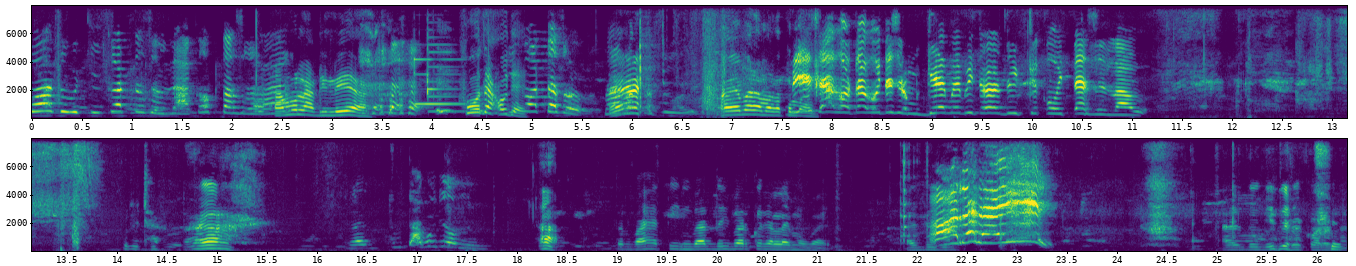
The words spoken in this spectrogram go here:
মা তুমি কি করতেছো? না করতেছো। আমল ওই দে। এবার আমার তো কইতেছিলাম গেমের ভিতরে দিকে কইতেছিলাম পুরো ঠান্ডা। তুতা কইলাম আহ তোর বাহে তিনবার দুইবার করে লাই মোবাইল। আর দুই আরে দুই দিন করে না।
